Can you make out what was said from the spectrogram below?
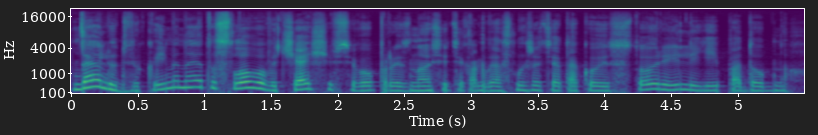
Да, Людвиг, именно это слово вы чаще всего произносите, когда слышите о такой истории или ей подобных.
